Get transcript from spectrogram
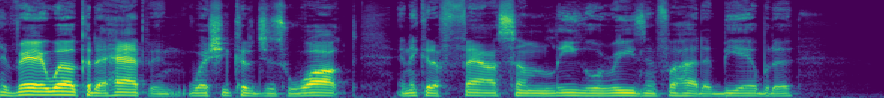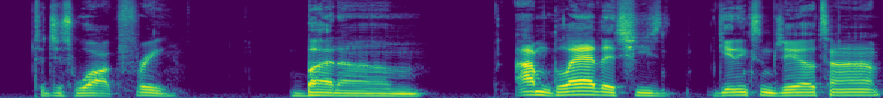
It very well could have happened where she could have just walked and they could have found some legal reason for her to be able to to just walk free. But um I'm glad that she's getting some jail time.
